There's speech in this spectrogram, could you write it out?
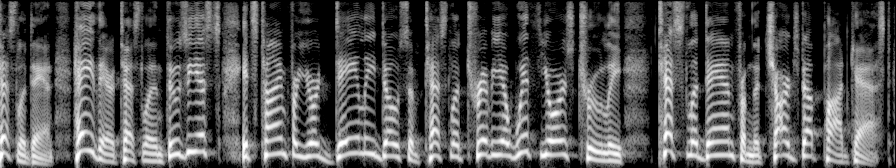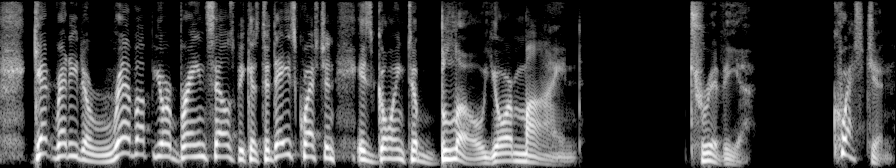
Tesla Dan. Hey there, Tesla enthusiasts. It's time for your daily dose of Tesla trivia with yours truly, Tesla Dan from the Charged Up Podcast. Get ready to rev up your brain cells because today's question is going to blow your mind. Trivia. Question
